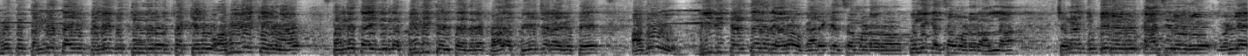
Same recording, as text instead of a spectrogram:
ಇವತ್ತು ತಂದೆ ತಾಯಿ ಬೆಲೆ ಗೊತ್ತಿಲ್ಲದಿರುವಂತ ಕೆಲವು ಅವಿವೇಕಿಗಳು ತಂದೆ ತಾಯಿಗಿನ್ನ ಬೀದಿ ಕೇಳ್ತಾ ಇದ್ದಾರೆ. ಬಹಳ ಬೇಜಾರಾಗುತ್ತೆ. ಅದು ಬೀದಿ ಕೇಳ್ತಾ ಇರೋರು ಯಾರೋ, ಗಾರೆ ಕೆಲಸ ಮಾಡೋರು, ಕೂಲಿ ಕೆಲಸ ಮಾಡೋರು ಅಲ್ಲ. ಚೆನ್ನಾಗಿ ದುಡ್ಡಿರೋರು, ಕಾಸಿರೋರು, ಒಳ್ಳೆ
